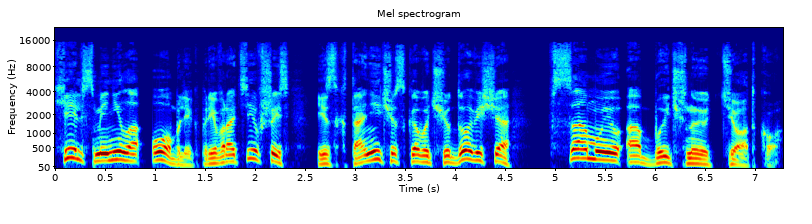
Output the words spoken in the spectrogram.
Хель сменила облик, превратившись из хтонического чудовища в самую обычную тетку.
